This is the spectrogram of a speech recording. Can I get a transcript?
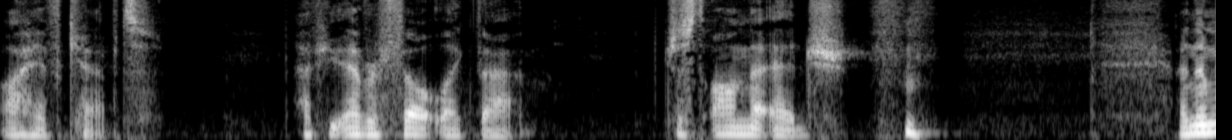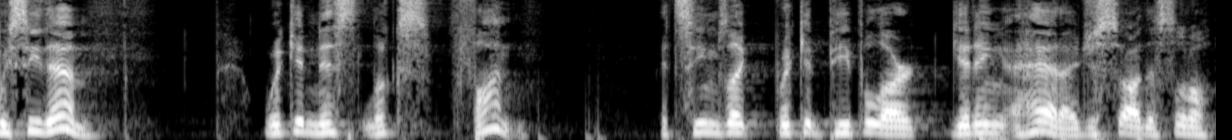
I have kept. Have you ever felt like that? Just on the edge. and then we see them. Wickedness looks fun. It seems like wicked people are getting ahead. I just saw this little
